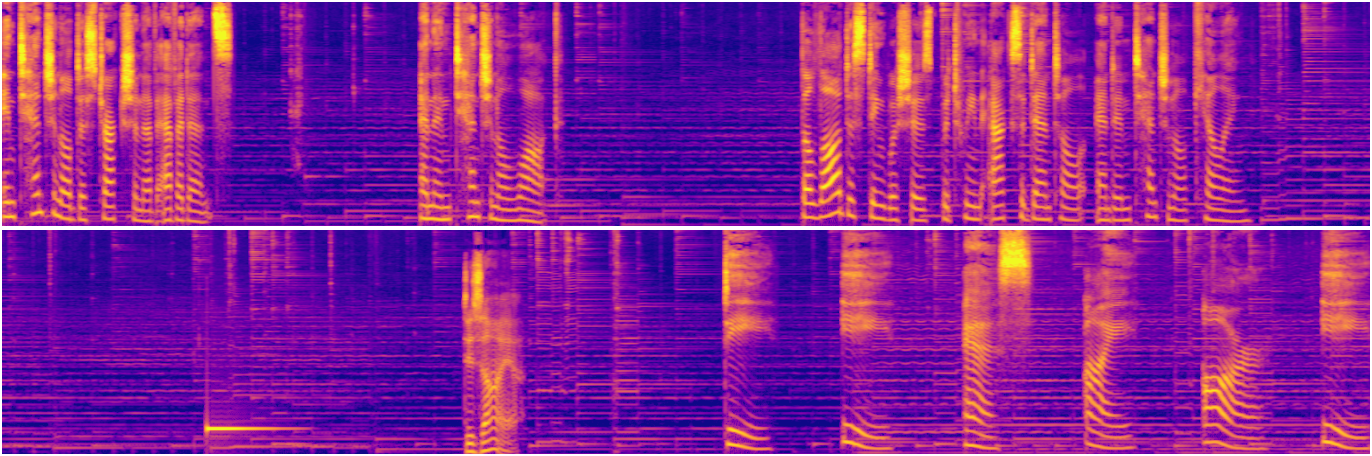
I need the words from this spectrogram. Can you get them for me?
Intentional destruction of evidence. An intentional walk. The law distinguishes between accidental and intentional killing. Desire D E S I R E.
